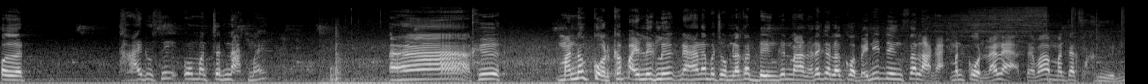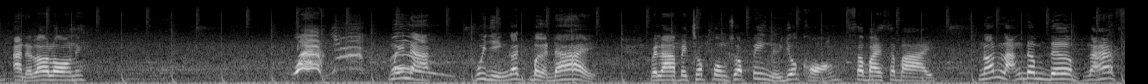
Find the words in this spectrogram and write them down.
เปิดท้ายดูซิว่ามันจะหนักไหม อ่าคือมันต้องกดเข้าไปลึกๆนะฮะท่านผู้ชมแล้วก็ดึงขึ้นมาแต่ถ้าเกิดเรากดไปนิดดึงสลักอะมันกดแล้วแหละ แต่ว่ามันจะขืนอะเดี๋ยวเราลองนี่ว้าไม่หนักผู้หญิงก็เปิดได้ เวลาไปช้อปปงช้อปปิ้งหรือยกของสบายๆน็อตหลังเดิมๆนะฮะส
